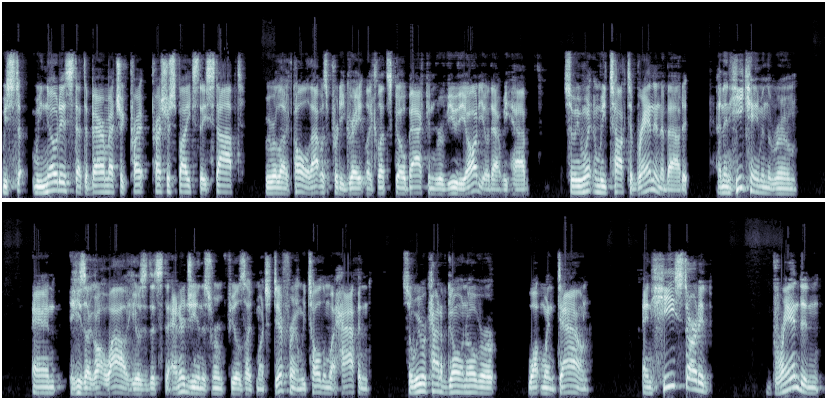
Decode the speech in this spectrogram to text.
we st- we noticed that the barometric pre- pressure spikes they stopped. We were like, "Oh, that was pretty great. Like, let's go back and review the audio that we have." So we went and we talked to Brandon about it, and then he came in the room, and he's like, "Oh, wow." He goes, "This the energy in this room feels like much different." We told him what happened, so we were kind of going over what went down, and he started Brandon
